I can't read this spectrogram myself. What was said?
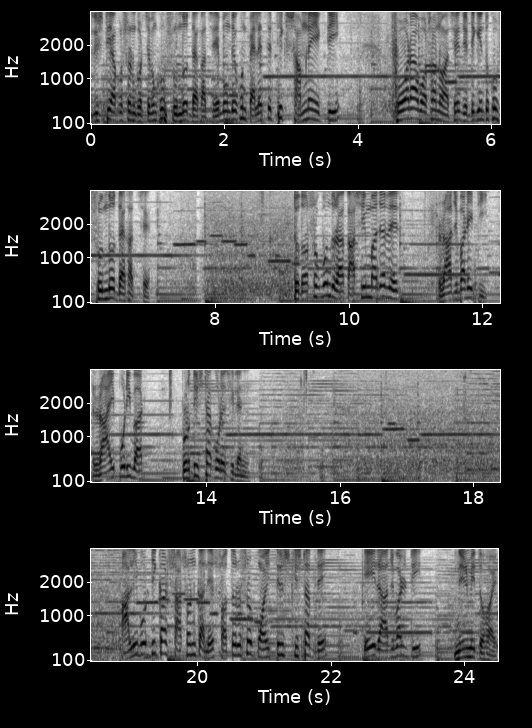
দৃষ্টি আকর্ষণ করছে এবং খুব সুন্দর দেখাচ্ছে। এবং দেখুন, প্যালেসের ঠিক সামনে একটি ফোয়ারা বসানো আছে, যেটি কিন্তু খুব সুন্দর দেখাচ্ছে। তো দর্শক বন্ধুরা কাশিম বাজারের রাজবাড়িটি রায় পরিবার প্রতিষ্ঠা করেছিলেন। আলীবর্দিকার শাসনকালে সতেরোশো পঁয়ত্রিশ খ্রিস্টাব্দে এই রাজবাড়িটি নির্মিত হয়।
